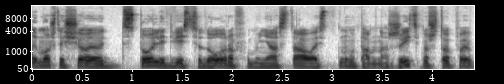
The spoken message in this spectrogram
и может еще 100 или 200 долларов у меня осталось, ну, там, на жить, потому что, по-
